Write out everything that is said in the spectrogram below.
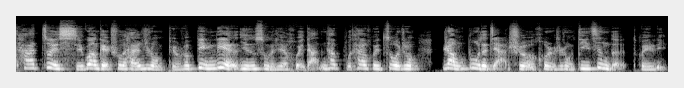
它最习惯给出的还是这种，比如说并列因素的这些回答，它不太会做这种让步的假设或者是这种递进的推理，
